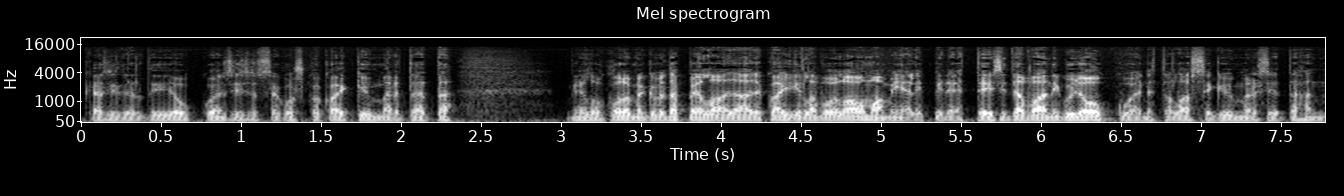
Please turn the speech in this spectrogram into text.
käsiteltiin joukkueen sisässä, koska kaikki ymmärtää, että meillä on 30 pelaajaa ja kaikilla voi olla oma mielipide, ettei sitä vaan niin joukkueen, että Lassekin ymmärsi, että hän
